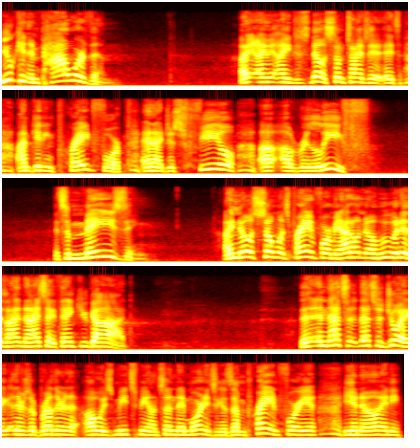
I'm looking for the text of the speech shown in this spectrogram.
You can empower them. I, I, I just know sometimes it, I'm getting prayed for and I just feel a, a relief. It's amazing. I know someone's praying for me. I don't know who it is. I, and I say, Thank you, God. And that's a, that's a joy. There's a brother that always meets me on Sunday mornings because I'm praying for you, you know, and he,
